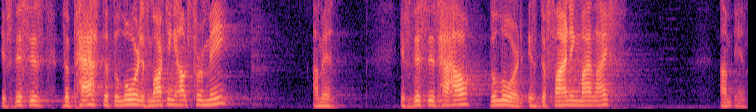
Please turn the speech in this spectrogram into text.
If this is the path that the Lord is marking out for me, I'm in. If this is how the Lord is defining my life, I'm in.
